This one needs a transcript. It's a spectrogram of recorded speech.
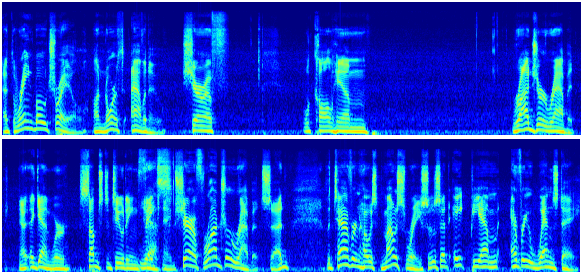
at the Rainbow Trail on North Avenue. Sheriff, we'll call him Roger Rabbit. Again, we're substituting fake Yes. names. Sheriff Roger Rabbit said the tavern hosts mouse races at 8 p.m. every Wednesday,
